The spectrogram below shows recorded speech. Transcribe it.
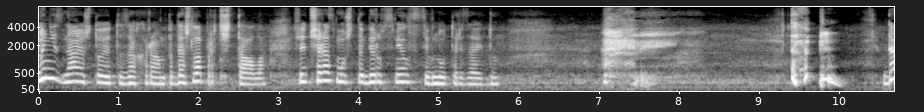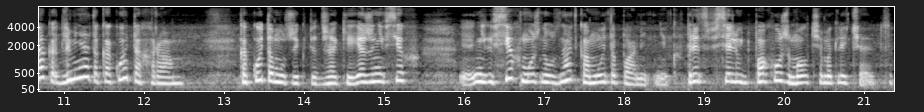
Ну, не знаю, что это за храм. Подошла, прочитала. В следующий раз, может, наберу смелости, внутрь зайду. Да, для меня это какой-то храм какой-то мужик в пиджаке. Я же не всех, не всех можно узнать, кому это памятник. В принципе, все люди похожи, мало чем отличаются.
